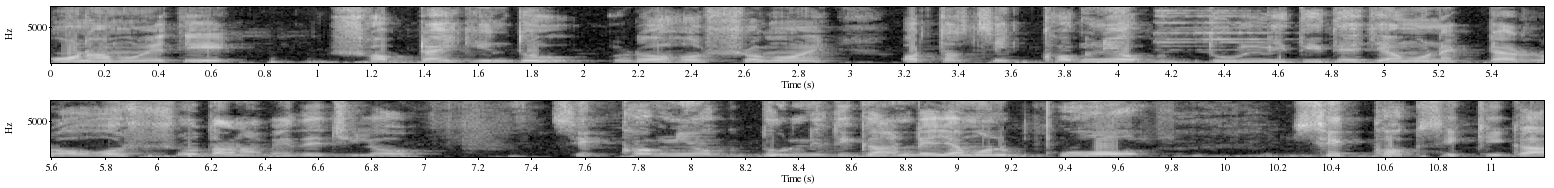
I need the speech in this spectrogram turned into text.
অনাময়েতে। সবটাই কিন্তু রহস্যময়। অর্থাৎ শিক্ষক নিয়োগ দুর্নীতিতে যেমন একটা রহস্য দানা বেঁধেছিল, শিক্ষক নিয়োগ দুর্নীতিকাণ্ডে যেমন ভুয়ো শিক্ষক শিক্ষিকা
